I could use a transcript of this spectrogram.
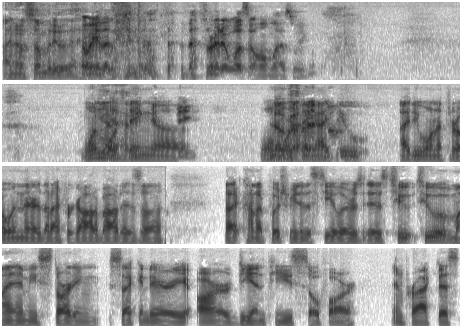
I know somebody with a heavy. Oh yeah, that's, that's right. It was at home last week. One more thing. Uh, One No, more thing ahead. I do I do want to throw in there that I forgot about is uh that kind of pushed me to the Steelers is two two of Miami's starting secondary are DNPs so far in practice.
